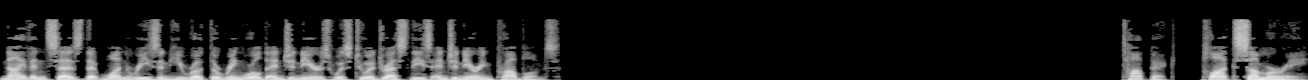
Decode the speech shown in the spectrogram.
Niven says that one reason he wrote the Ringworld Engineers was to address these engineering problems. Topic. Plot summary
